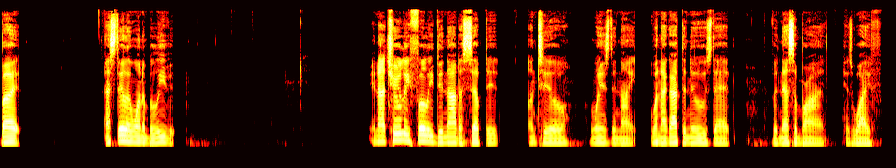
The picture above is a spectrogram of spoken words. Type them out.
But I still didn't want to believe it. And I truly, fully did not accept it until Wednesday night when I got the news that Vanessa Bryant, his wife,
